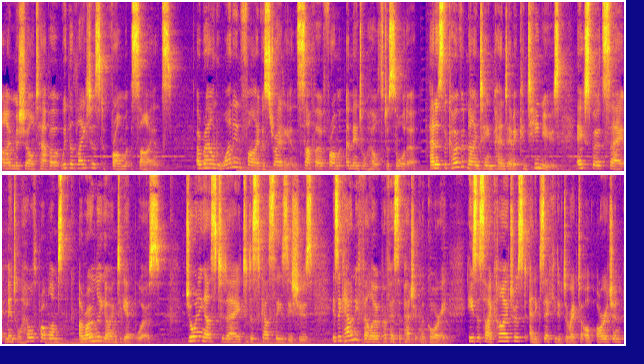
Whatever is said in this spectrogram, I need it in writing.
I'm Michelle Tapper with the latest from Science. Around one in five Australians suffer from a mental health disorder, and as the COVID 19 pandemic continues, experts say mental health problems are only going to get worse. Joining us today to discuss these issues is Academy Fellow Professor Patrick McGorry. He's a psychiatrist and executive director of Orygen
